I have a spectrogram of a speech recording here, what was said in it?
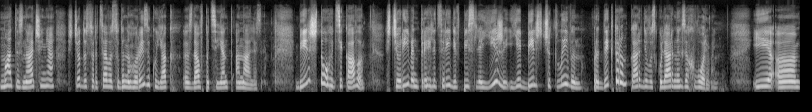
мати значення щодо серцево-судинного ризику, як е, здав пацієнт аналізи. Більш того, цікаво, що рівень тригліцеридів після їжі є більш чутливим предиктором кардіоваскулярних захворювань. І е,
